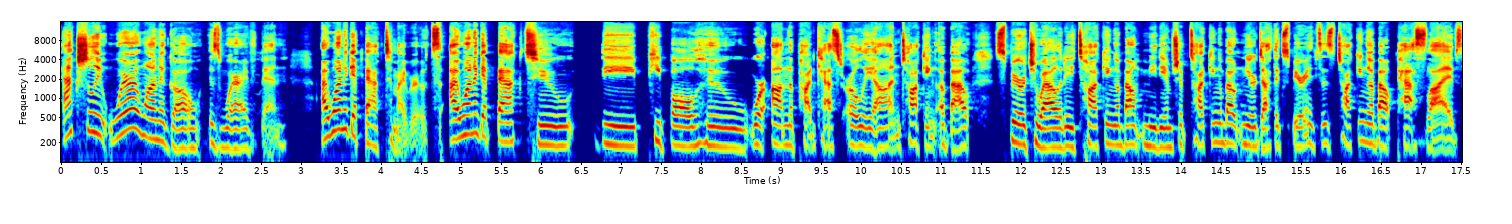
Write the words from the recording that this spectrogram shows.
Actually, where I want to go is where I've been. I want to get back to my roots. I want to get back to the people who were on the podcast early on talking about spirituality, talking about mediumship, talking about near death experiences, talking about past lives,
